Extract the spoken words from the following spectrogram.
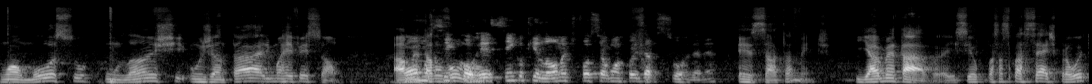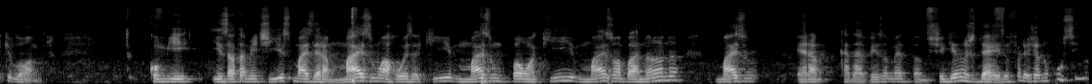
um almoço, um lanche, um jantar e uma refeição. Aumentava Como se correr 5 km fosse alguma coisa absurda, né? Exatamente. E aumentava. E se eu passasse para 7, para 8 quilômetros, comi exatamente isso, mas era mais um arroz aqui, mais um pão aqui, mais uma banana, mais um. Era cada vez aumentando. Cheguei nos 10, eu falei, já não consigo,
